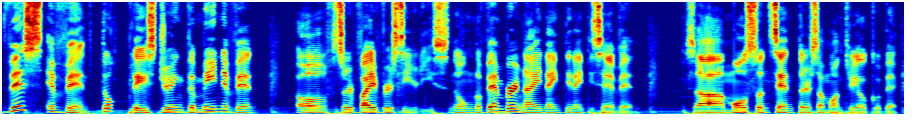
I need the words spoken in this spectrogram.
this event took place during the main event of Survivor Series noong November 9, 1997 sa Molson Center sa Montreal, Quebec.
